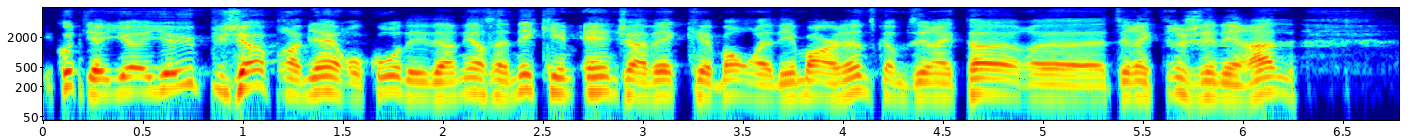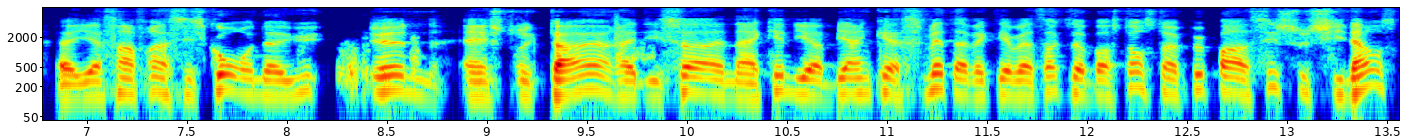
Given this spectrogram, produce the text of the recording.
écoute, il y, a, eu plusieurs premières au cours des dernières années. Kim Inge avec bon, les Marlins comme directeur, directrice générale. il y a San Francisco, on a eu une instructeur, Alyssa Anakin. Il y a Bianca Smith avec les Red Sox de Boston. C'est un peu passé sous silence,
